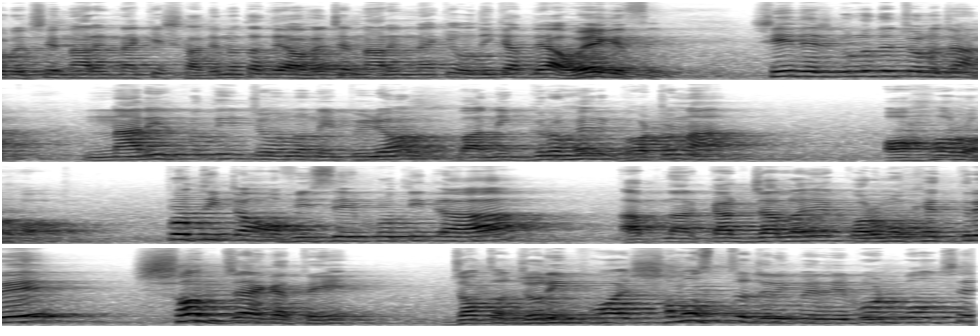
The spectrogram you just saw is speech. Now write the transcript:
করেছে, নারীর নাকি স্বাধীনতা দেওয়া হয়েছে, নারীর নাকি অধিকার দেওয়া হয়ে গেছে, সেই দেশগুলোতে চলে যান। নারীর প্রতি যৌন নিপীড়ন বা নিগ্রহের ঘটনা অহরহ। প্রতিটা অফিসে, প্রতিটা আপনার কার্যালয়ে, কর্মক্ষেত্রে, সব জায়গাতে যত জরিপ হয়, সমস্ত জরিপের রিপোর্ট বলছে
